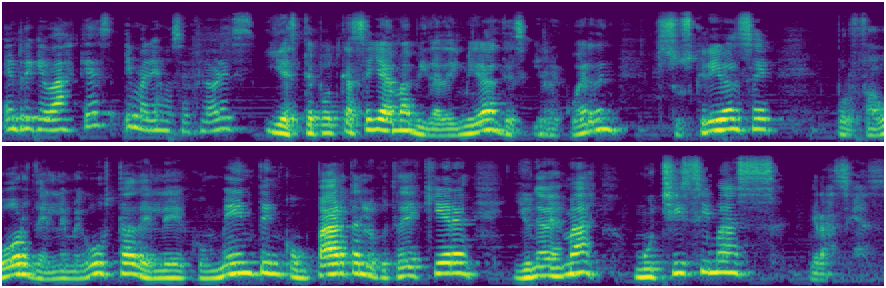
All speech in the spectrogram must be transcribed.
Enrique Vázquez y María José Flores. Y este podcast se llama Vida de Inmigrantes. Y recuerden, suscríbanse, por favor, denle me gusta, denle comenten, compartan lo que ustedes quieran. Y una vez más, muchísimas gracias.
